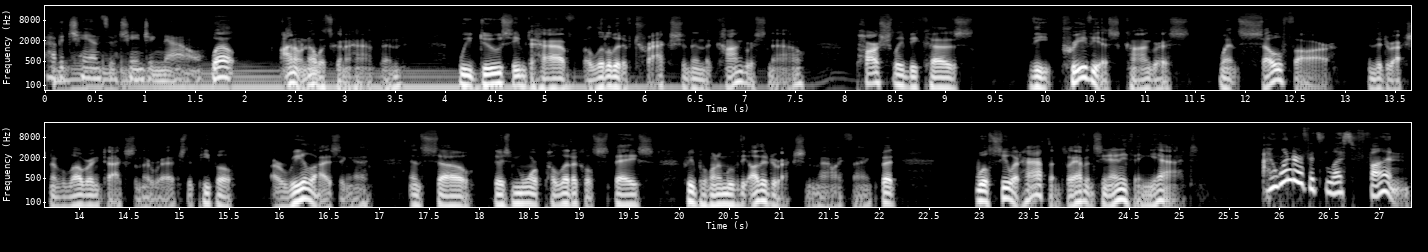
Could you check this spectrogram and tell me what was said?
have a chance of changing now? Well, I don't know what's going to happen. We do seem to have a little bit of traction in the Congress now, partially because the previous Congress went so far in the direction of lowering taxes on the rich that people are realizing it. And so there's more political space for people who want to move the other direction now, I think. But we'll see what happens. I haven't seen anything yet. I wonder if it's less fun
